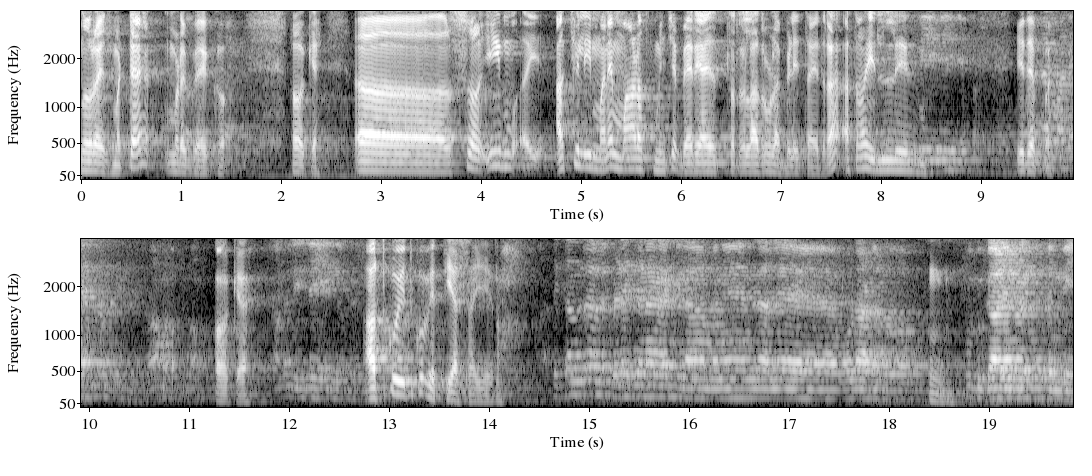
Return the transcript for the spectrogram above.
ನೂರೈವತ್ತು ಮಟ್ಟೆ ಮಡಗಬೇಕು. ಓಕೆ. ಸೊ, ಈ ಆ್ಯಕ್ಚುಲಿ ಈ ಮನೆ ಮಾಡೋಕ್ಕೆ ಮುಂಚೆ ಬೇರೆ ಥರಲ್ಲಾದರೂ ಹುಳ ಬೆಳೀತಾ ಇದ್ರಾ? ಅಥವಾ ಇಲ್ಲಿ ಇದೆಪ್ಪ ಓಕೆ. ಅದಕ್ಕೂ ಇದಕ್ಕೂ ವ್ಯತ್ಯಾಸ ಏನು? ಗಾಳಿ ಬೆಳಕು ಕಮ್ಮಿ.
